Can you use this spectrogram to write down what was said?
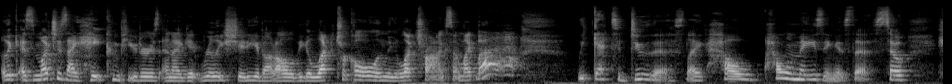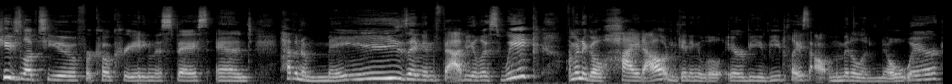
Like, as much as I hate computers and I get really shitty about all of the electrical and the electronics, I'm like, ah we get to do this. Like how how amazing is this? So huge love to you for co-creating this space and have an amazing and fabulous week. I'm gonna go hide out and getting a little Airbnb place out in the middle of nowhere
